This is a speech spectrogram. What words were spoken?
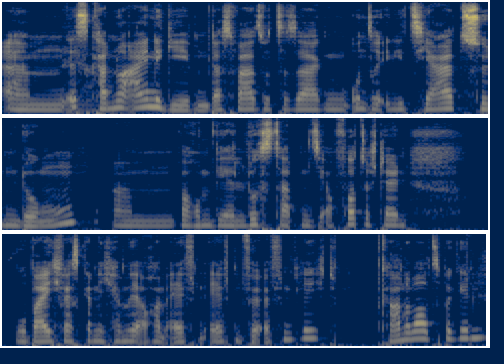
Ähm, ja. Es kann nur eine geben. Das war sozusagen unsere Initialzündung, ähm, warum wir Lust hatten, sie auch vorzustellen. Wobei, ich weiß gar nicht, haben wir auch am 11.11. .11. veröffentlicht? Karnevalsbeginn?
